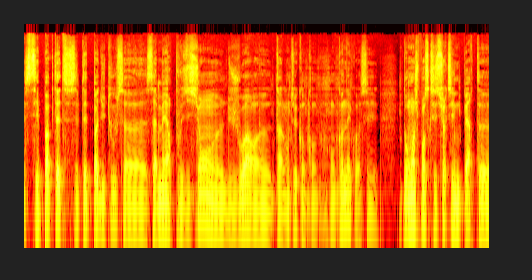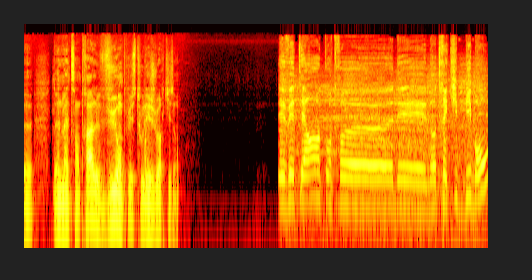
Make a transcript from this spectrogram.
c'est pas peut-être c'est peut-être pas du tout sa, sa meilleure position euh, du joueur euh, talentueux qu'on qu'on qu'on connaît quoi. C'est bon, moi je pense que c'est sûr que c'est une perte euh, de le mettre central, vu en plus tous les joueurs qu'ils ont. Des vétérans contre euh, des, notre équipe biberon.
